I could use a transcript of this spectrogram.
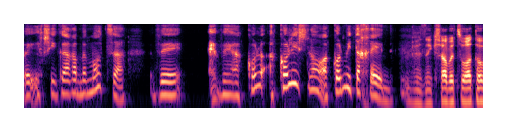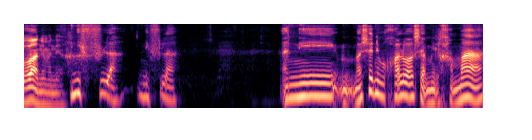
ואיך שהיא גרה במוצא, ו... והכל ישנו, הכל מתאחד. וזה נקשר בצורה טובה, אני מניח. נפלא, נפלא. אני, מה שאני מוכרחה לומר שהמלחמה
